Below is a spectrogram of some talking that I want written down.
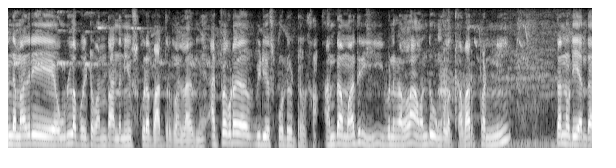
இந்த மாதிரி உள்ளே போயிட்டு வந்தான். அந்த நியூஸ் கூட பார்த்துருக்கோம் எல்லாருமே. அப்போ கூட வீடியோஸ் போட்டுக்கிட்டு இருக்கான். அந்த மாதிரி இவனுங்கெல்லாம் வந்து உங்களை கவர் பண்ணி தன்னுடைய அந்த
